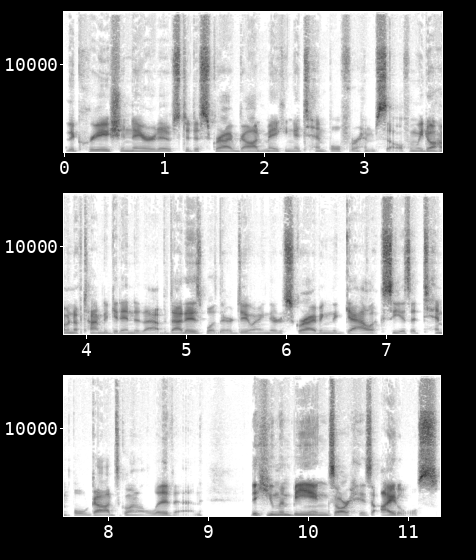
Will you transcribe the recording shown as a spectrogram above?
the creation narratives to describe God making a temple for himself, and we don't have enough time to get into that, but that is what they're doing. They're describing the galaxy as a temple God's going to live in. The human beings are his idols.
